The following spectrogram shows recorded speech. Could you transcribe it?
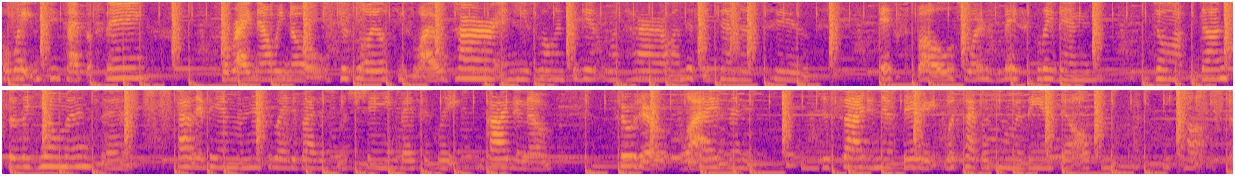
a wait and see type of thing. For right now, we know his loyalties lie with her, and he's willing to get with her on this agenda to expose what has basically been done to the humans and how they're being manipulated by this machine, basically guiding them through their life and deciding if they what type of human beings they'll ultimately become. So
